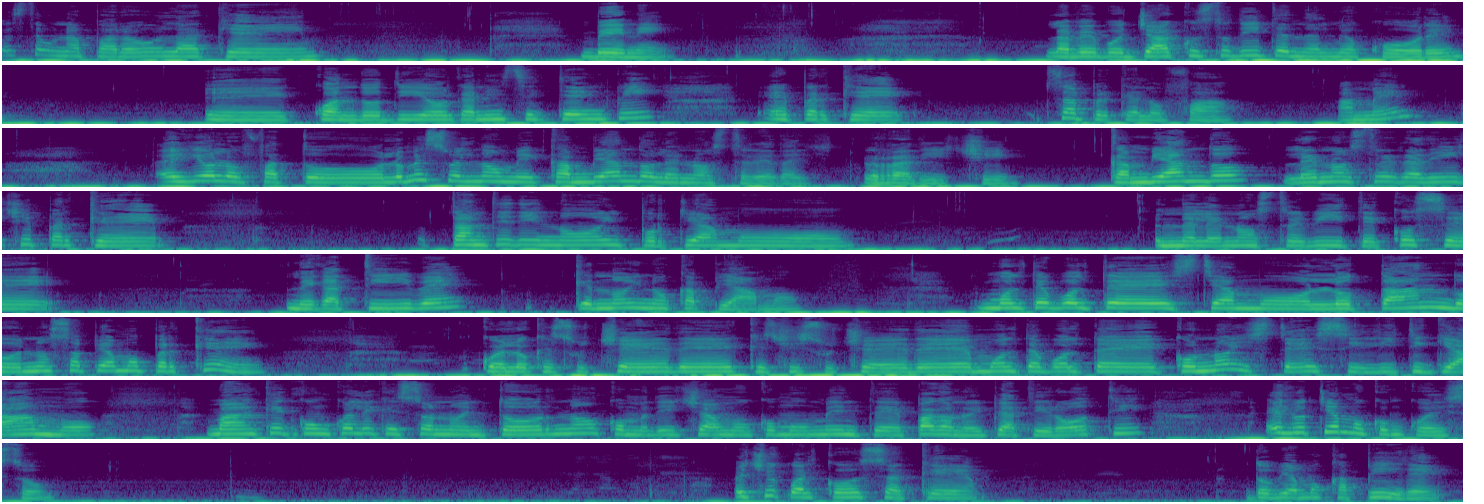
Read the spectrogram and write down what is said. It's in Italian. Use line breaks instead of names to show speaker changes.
Questa è una parola che, bene, l'avevo già custodita nel mio cuore. E quando Dio organizza i tempi è perché sa perché lo fa. Amen? E io l'ho fatto, l'ho messo il nome cambiando le nostre radici. Cambiando le nostre radici perché tanti di noi portiamo nelle nostre vite cose negative che noi non capiamo. Molte volte stiamo lottando e non sappiamo perché quello che succede, che ci succede, molte volte con noi stessi litighiamo, ma anche con quelli che sono intorno, come diciamo comunemente, pagano i piatti rotti e lottiamo con questo. E c'è qualcosa che dobbiamo capire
